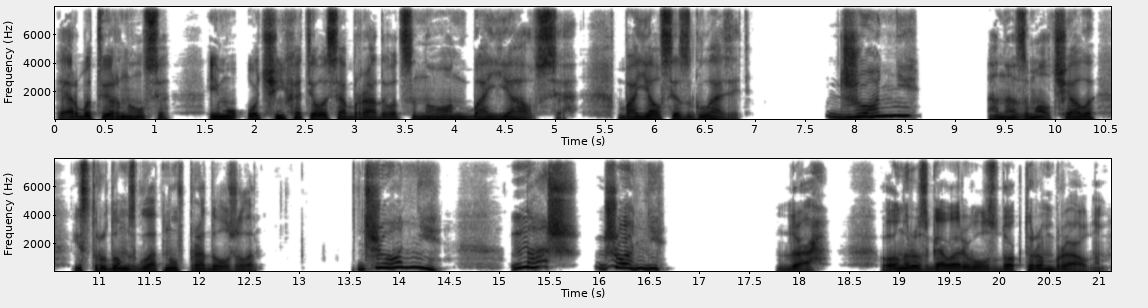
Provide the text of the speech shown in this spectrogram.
Эрб отвернулся. Ему очень хотелось обрадоваться, но он боялся. Боялся сглазить. «Джонни?» Она замолчала и, с трудом сглотнув, продолжила. «Джонни? Наш Джонни?» «Да, он разговаривал с доктором Брауном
